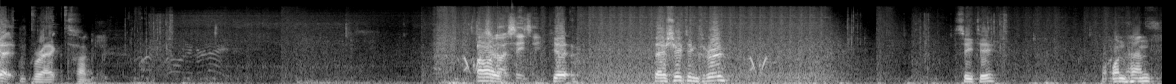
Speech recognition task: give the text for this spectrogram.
Get wrecked. Fuck. Oh. Oh, CT. yeah. They're shooting through. CT. One fence.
